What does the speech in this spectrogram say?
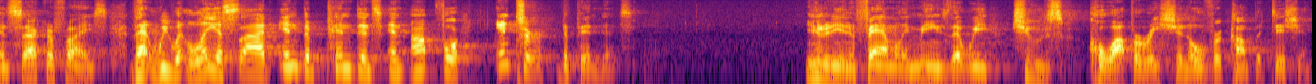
and sacrifice, that we would lay aside independence and opt for interdependence. Unity in family means that we choose cooperation over competition.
